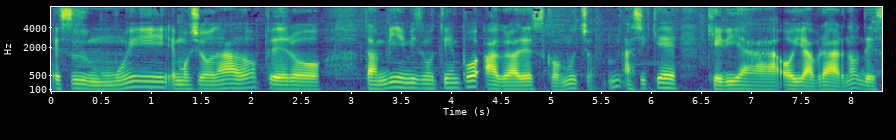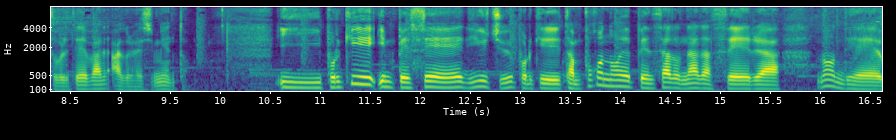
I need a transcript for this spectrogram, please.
es muy emocionado, pero también al mismo tiempo agradezco mucho. Así que quería hoy hablar ¿no? de sobre tema agradecimiento. ¿Y por qué empecé YouTube? Porque tampoco no he pensado nada hacer, ah, ¿no? De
